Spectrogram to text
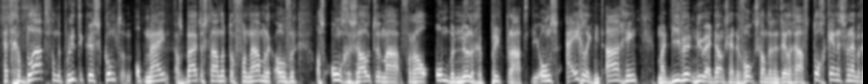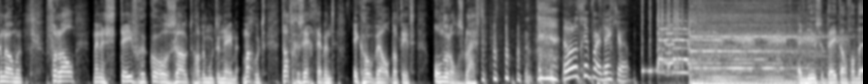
Het geblaad van de politicus komt op mij als buitenstaander... toch voornamelijk over als ongezouten, maar vooral onbenullige prietpraat... die ons eigenlijk niet aanging, maar die we, nu wij dankzij de Volkskrant en de Telegraaf... toch kennis van hebben genomen, vooral met een stevige korrel zout hadden moeten nemen. Maar goed, dat gezegd hebbend, ik hoop wel dat dit onder ons blijft. Ronald Gipper, dankjewel. Een nieuwsupdate dan van de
